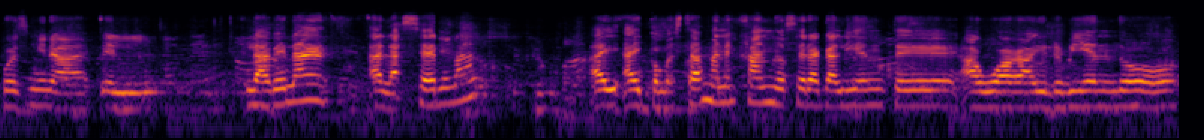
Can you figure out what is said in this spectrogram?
pues mira, el- la vela al hacerla, hay, hay- como estás manejando cera caliente, agua hirviendo,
